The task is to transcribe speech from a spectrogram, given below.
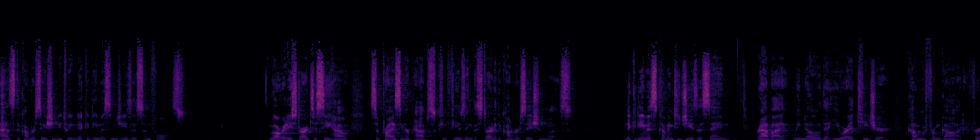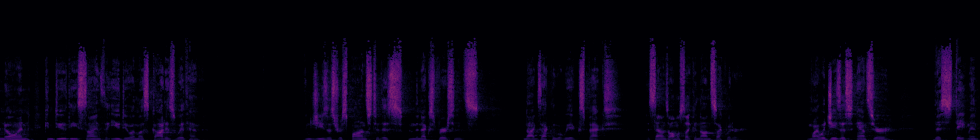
as the conversation between Nicodemus and Jesus unfolds. We already start to see how surprising or perhaps confusing the start of the conversation was. Nicodemus coming to Jesus saying, Rabbi, we know that you are a teacher come from God, for no one can do these signs that you do unless God is with him. And Jesus responds to this in the next verse, and it's not exactly what we expect. It sounds almost like a non sequitur. Why would Jesus answer this statement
